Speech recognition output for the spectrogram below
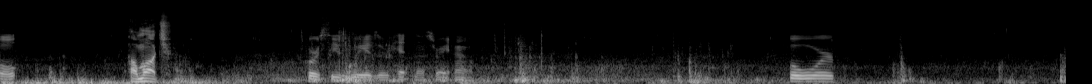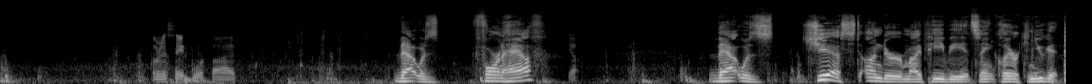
Oh, How much? of course these waves are hitting us right now. Four. I'm gonna say four five. That was four and a half? Yep. That was just under my PB at St. Clair. Can you get.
